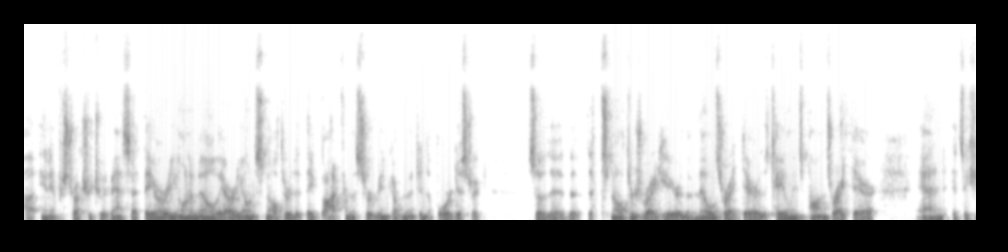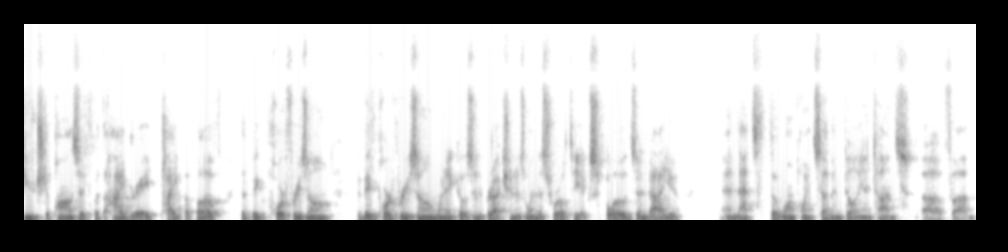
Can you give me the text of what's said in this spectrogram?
uh, in infrastructure to advance that. They already own a mill, they already own a smelter that they bought from the Serbian government in the Bor district. So the, the, the smelter's right here, the mill's right there, the tailings pond's right there and it's a huge deposit with a high grade pipe above the big porphyry zone. The big porphyry zone, when it goes into production, is when this royalty explodes in value, and that's the 1.7 billion tons of um,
